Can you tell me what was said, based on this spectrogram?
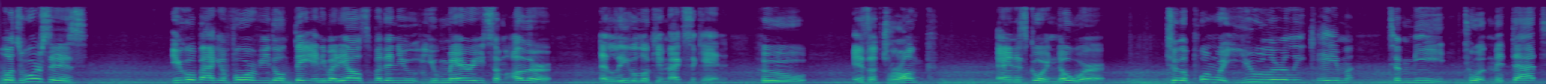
what's worse is you go back and forth, you don't date anybody else, but then you you marry some other illegal looking Mexican who is a drunk and is going nowhere to the point where you literally came to me to admit that.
